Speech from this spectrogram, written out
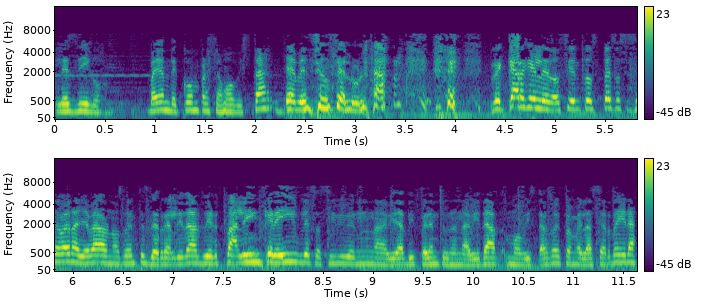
les digo, vayan de compras a Movistar, llévense un celular, recárguenle 200 pesos y se van a llevar unos lentes de realidad virtual increíbles, así viven una Navidad diferente, una Navidad Movistar. Soy Pamela Cerdeira,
